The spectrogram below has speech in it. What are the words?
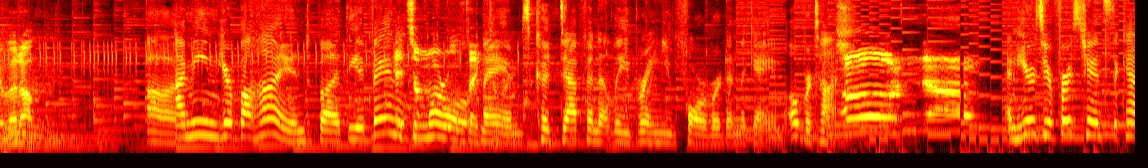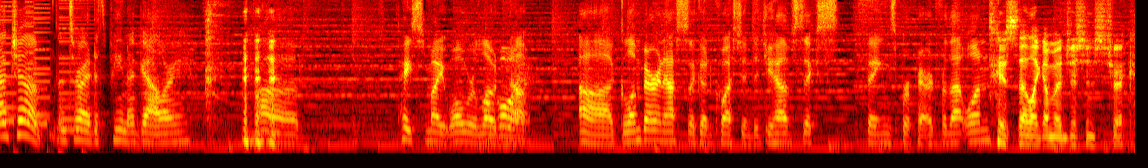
Get lit up. Uh, I mean, you're behind, but the advantage It's a of moral cool victory. names could definitely bring you forward in the game over time. Oh no! And here's your first chance to catch up. That's right, it's Peanut Gallery. uh, hey Smight, while we're loading boy. up, uh, Glumbaron asks a good question. Did you have six things prepared for that one? Is that like a magician's trick?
